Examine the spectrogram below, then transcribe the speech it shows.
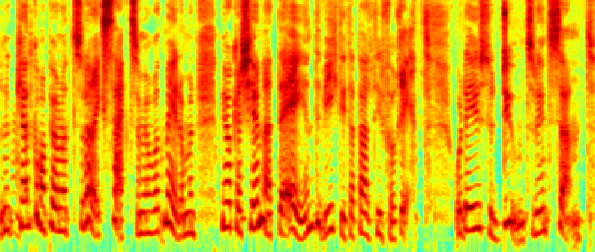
nu kan jag inte komma på något sådär exakt som jag har varit med om men, men jag kan känna att det är inte viktigt att alltid få rätt. Och det är ju så dumt så det är inte sant.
